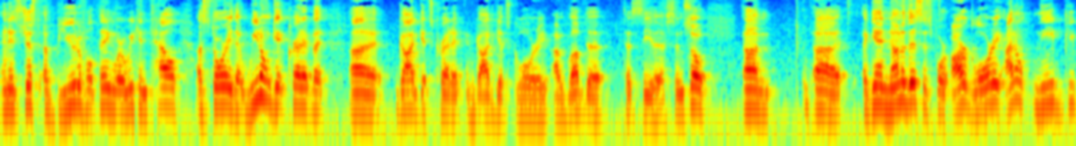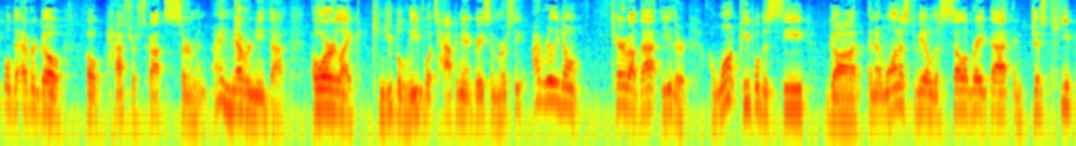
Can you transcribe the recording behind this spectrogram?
And it's just a beautiful thing where we can tell a story that we don't get credit, but uh, God gets credit and God gets glory. I would love to, to see this. And so, um, uh, again, none of this is for our glory. I don't need people to ever go, oh, Pastor Scott's sermon. I never need that. Or, like, can you believe what's happening at Grace and Mercy? I really don't care about that either. I want people to see God, and I want us to be able to celebrate that and just keep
